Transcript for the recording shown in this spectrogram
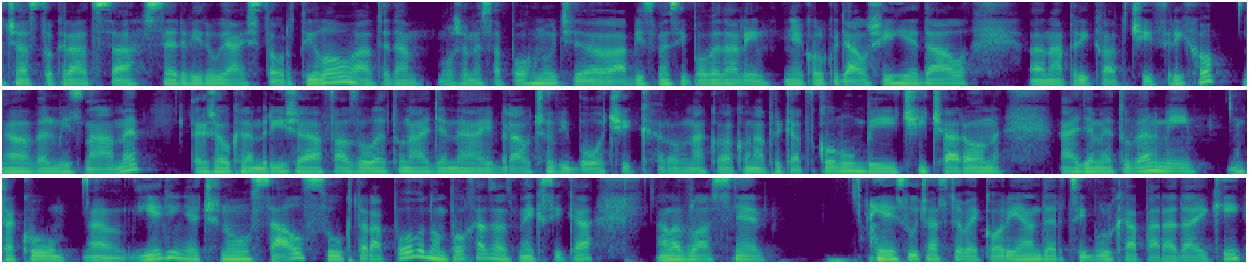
častokrát sa servíruje aj s tortilou a teda môžeme sa pohnúť, e, aby sme si povedali niekoľko ďalších jedál, e, napríklad čifricho, e, veľmi známe. Takže okrem ríže a fazole tu nájdeme aj bravčový bôčik, rovnako ako napríklad v Kolumbii, čičaron. Nájdeme tu veľmi takú jedinečnú salsu, ktorá pôvodom pochádza z Mexika, ale vlastne jej súčasťou je koriander, cibulka, paradajky.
